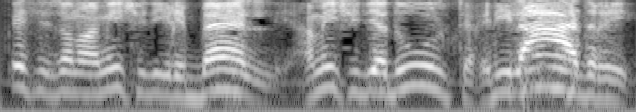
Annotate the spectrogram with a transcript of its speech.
Questi sono amici di ribelli, amici di adulteri, di ladri,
